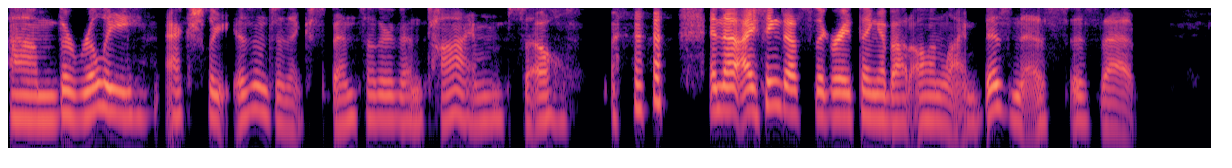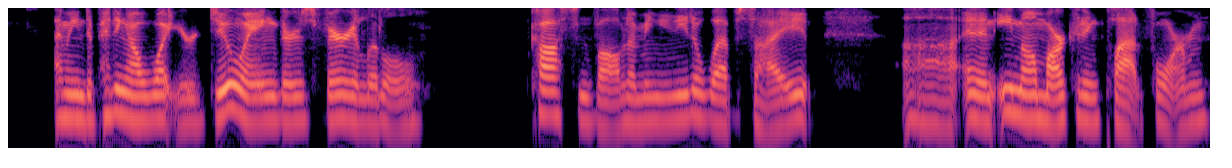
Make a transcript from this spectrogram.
um there really actually isn't an expense other than time. So and that I think that's the great thing about online business is that I mean depending on what you're doing there's very little cost involved. I mean you need a website uh, and an email marketing platform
